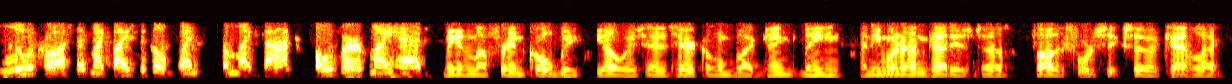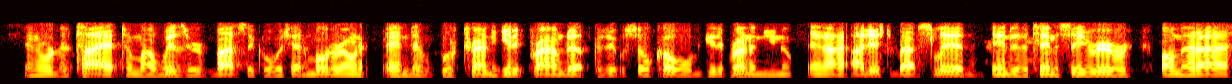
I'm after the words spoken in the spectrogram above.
flew across it. My bicycle went from my back over my head. Me and my friend Colby, he always had his hair combed like James Dean, and he went out and got his uh, father's 46 uh, Cadillac in order to tie it to my Whizzer bicycle, which had a motor on it, and uh, we're trying to get it primed up because it was so cold to get it running, you know. And I, I just about slid into the Tennessee River on that ice.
